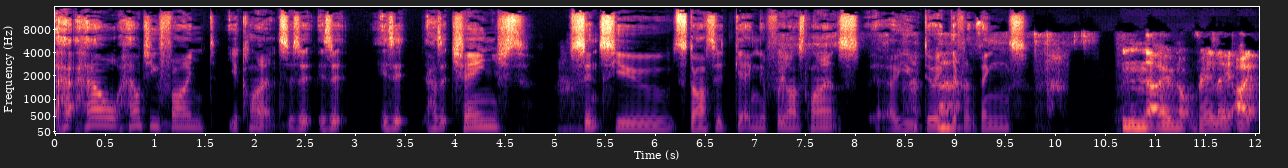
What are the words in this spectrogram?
how how do you find your clients? Is it is it is it has it changed since you started getting the freelance clients? Are you doing different things? No, not really. I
